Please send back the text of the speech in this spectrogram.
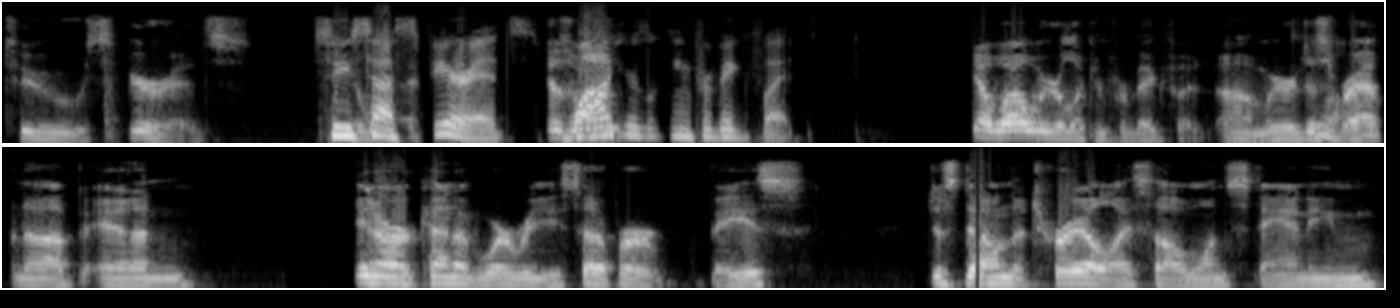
two spirits. So you The saw one- spirits There's while one- you're looking for Bigfoot. Yeah, while we were looking for Bigfoot, um, we were just Cool. wrapping up, and in our kind of where we set up our base, just down the trail, I saw one standing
